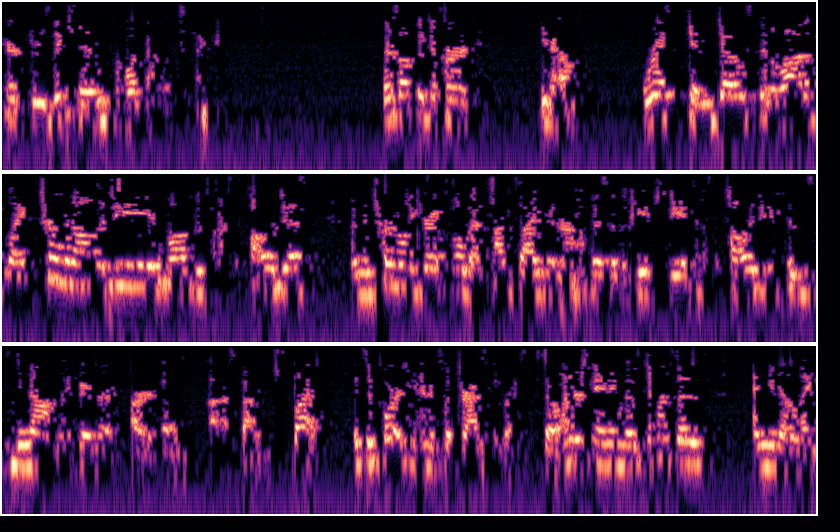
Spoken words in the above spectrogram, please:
characterization of what that looks like. There's also different, you know, risk and dose and a lot of like terminology involved with toxicologists. I'm internally grateful that Todd Simon in our office has a PhD in toxicology because this is not my favorite part of uh, science, but it's important and it's what drives the risk. So understanding those differences and, you know, like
